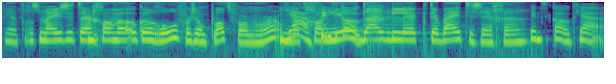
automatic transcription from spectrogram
Ja, volgens mij zit er gewoon wel ook een rol voor zo'n platform hoor. Om Ja, dat gewoon heel duidelijk erbij te zeggen. Vind ik ook, ja.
